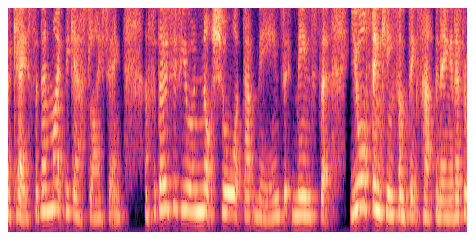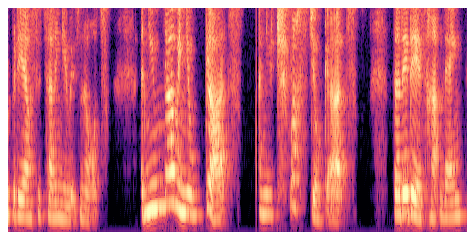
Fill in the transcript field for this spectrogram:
Okay, so there might be gaslighting. And for those of you who are not sure what that means, it means that you're thinking something's happening and everybody else is telling you it's not. And you know in your gut, and you trust your gut, that it is happening.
